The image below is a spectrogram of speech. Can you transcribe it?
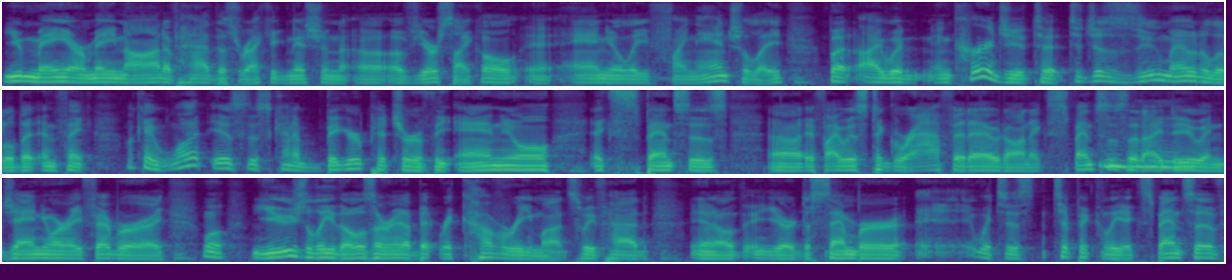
you may or may not have had this recognition uh, of your cycle uh, annually financially, but I would encourage you to, to just zoom out a little bit and think, okay, what is this kind of bigger picture of the annual expenses? Uh, if I was to graph it out on expenses that I do in January, February, well, usually those are in a bit recovery months. We've had, you know, the, your December, eh, which is typically expensive.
